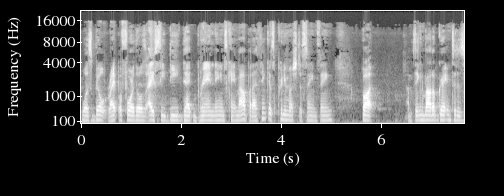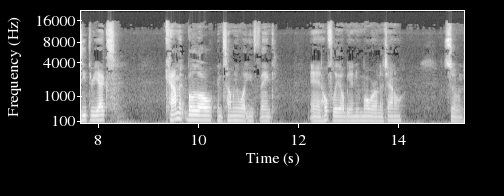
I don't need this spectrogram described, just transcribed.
was built right before those ICD deck brand names came out, but I think it's pretty much the same thing. But I'm thinking about upgrading to the Z3X. Comment below and tell me what you think. And hopefully there'll be a new mower on the channel soon.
